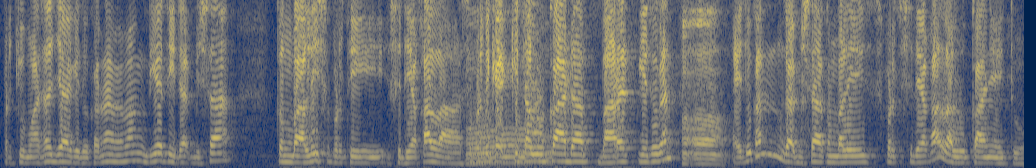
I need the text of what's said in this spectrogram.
percuma saja gitu karena memang dia tidak bisa kembali seperti sedia kala seperti kayak kita luka ada baret gitu kan Heeh. Nah, itu kan nggak bisa kembali seperti sedia kala lukanya itu.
